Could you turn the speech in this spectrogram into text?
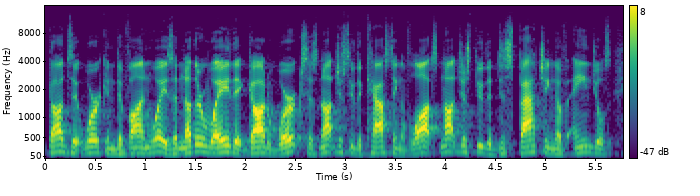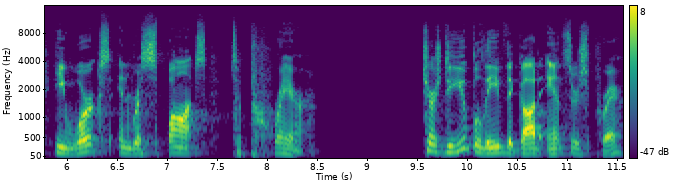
God's at work in divine ways. Another way that God works is not just through the casting of lots, not just through the dispatching of angels, He works in response to prayer. Church, do you believe that God answers prayer?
